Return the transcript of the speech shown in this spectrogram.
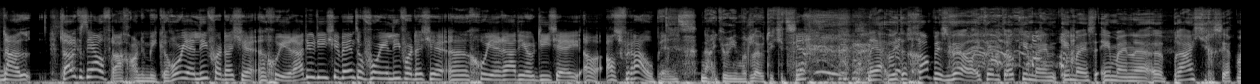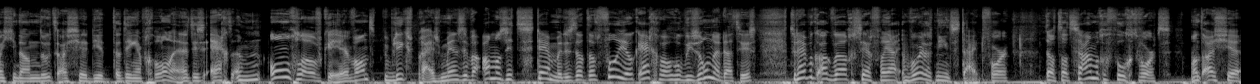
nou, laat ik het jou vragen, Annemieke. Hoor jij liever dat je een goede radio-dj bent... of hoor je liever dat je een goede radio-dj als vrouw bent? Nou, Jorien, wat leuk dat je het zegt. nou ja, weet de grap is wel, ik heb het ook in mijn, in mijn, in mijn eh, praatje gezegd... wat je dan doet als je die, dat ding hebt gewonnen. En het is echt een ongelooflijke eer, want publieksprijs. Mensen hebben allemaal zitten stemmen, dus dat, dat voel je ook echt wel hoe bijzonder dat is. Toen heb ik ook wel gezegd van, ja, wordt het niet eens tijd voor... dat dat samengevoegd wordt? Want als je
